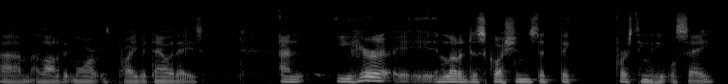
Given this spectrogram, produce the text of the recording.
Um, a lot of it more is private nowadays. And you hear in a lot of discussions that the first thing that people say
